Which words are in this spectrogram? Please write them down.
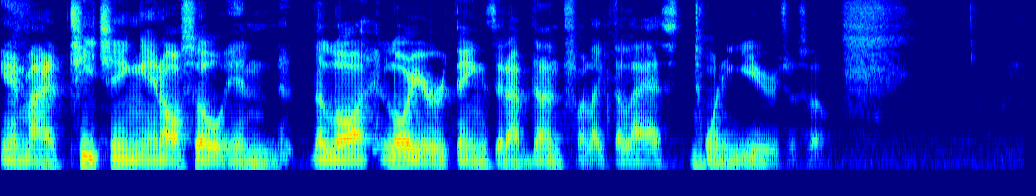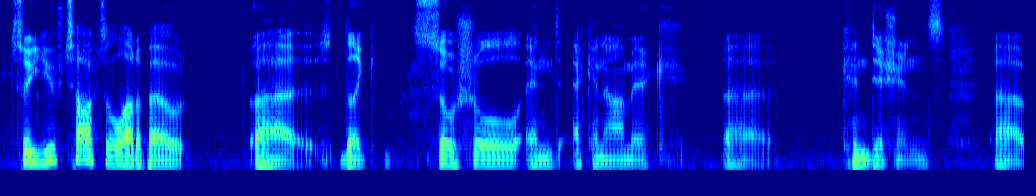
in my teaching and also in the law lawyer things that I've done for like the last hmm 20 years or so. So you've talked a lot about uh, like social and economic uh, conditions uh,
